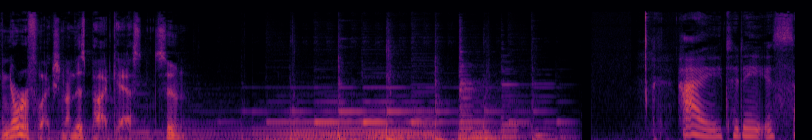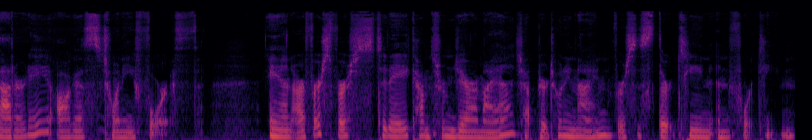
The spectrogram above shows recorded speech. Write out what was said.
and your reflection on this podcast soon. Hi, today is Saturday, August 24th. And our first verse today comes from Jeremiah chapter 29, verses 13 and 14.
